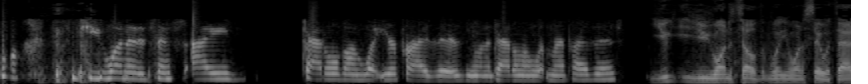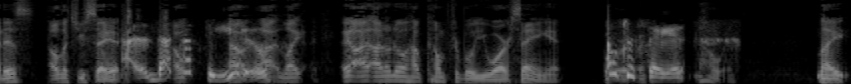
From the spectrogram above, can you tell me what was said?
Do you want to, since I tattled on what your prize is, you want to tattle on what my prize is? You you want to tell the- what you want to say what that is? I'll let you say it. Uh, that's I- up to you. I, I, like I, I don't know how comfortable you are saying it. I'll just say it. No, like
